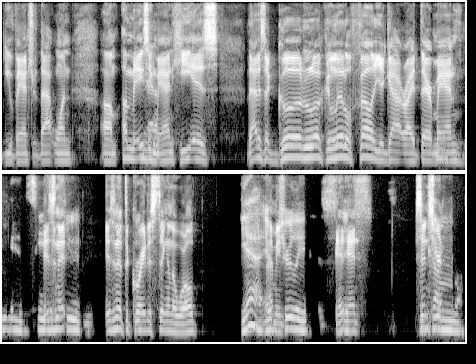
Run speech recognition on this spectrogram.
you've answered that one. Um, amazing, Yeah. man. He is that is a good looking little fella you got right there, man. He is. He's isn't it-. Isn't it the greatest thing in the world? yeah it I mean, truly is and- and Since you're become-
